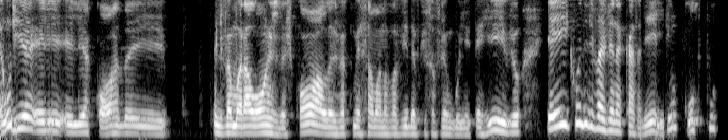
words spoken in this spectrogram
Um dia ele, ele acorda e ele vai morar longe da escola, ele vai começar uma nova vida porque sofreu um bullying terrível. E aí, quando ele vai ver na casa dele, tem um corpo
